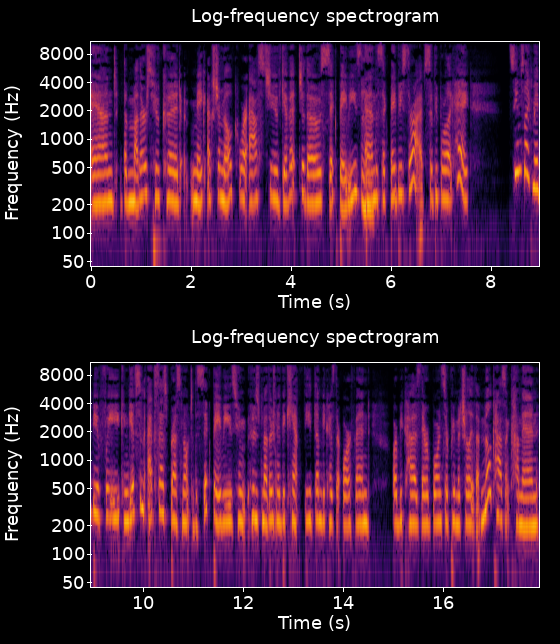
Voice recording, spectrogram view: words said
And the mothers who could make extra milk were asked to give it to those sick babies Mhm. and the sick babies thrived. So people were like, Hey, seems like maybe if we can give some excess breast milk to the sick babies who, whose mothers maybe can't feed them because they're orphaned or because they were born so prematurely that milk hasn't come in,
